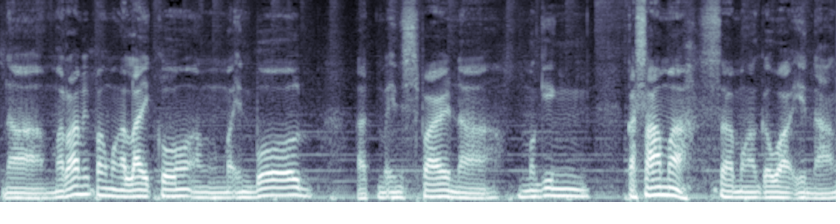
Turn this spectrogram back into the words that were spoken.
na marami pang mga laiko ang ma-involve at ma-inspire na maging kasama sa mga gawain ng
